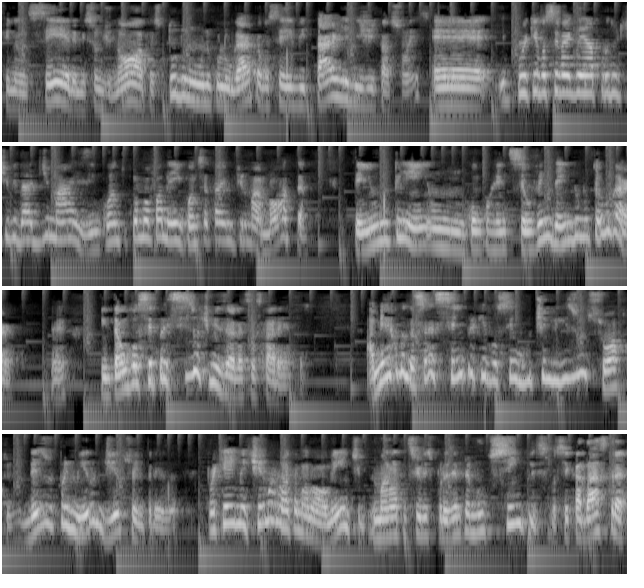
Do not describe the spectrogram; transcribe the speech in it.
financeira, emissão de notas, tudo num único lugar para você evitar redigitações, é, porque você vai ganhar produtividade demais. Enquanto, como eu falei, enquanto você está emitindo uma nota, tem um cliente, um concorrente seu vendendo no teu lugar. Né? Então você precisa otimizar essas tarefas. A minha recomendação é sempre que você utilize um software, desde o primeiro dia da sua empresa. Porque emitir uma nota manualmente, uma nota de serviço, por exemplo, é muito simples. Você cadastra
